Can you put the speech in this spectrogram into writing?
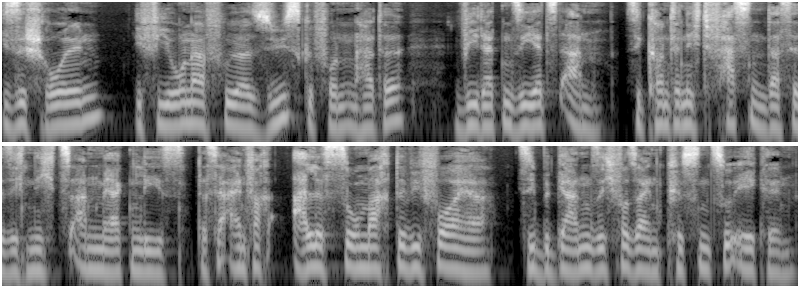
Diese Schrullen, die Fiona früher süß gefunden hatte, widerten sie jetzt an. Sie konnte nicht fassen, dass er sich nichts anmerken ließ, dass er einfach alles so machte wie vorher. Sie begann sich vor seinen Küssen zu ekeln.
